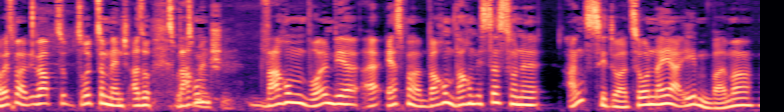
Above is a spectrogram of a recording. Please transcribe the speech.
Aber jetzt mal überhaupt zu, zurück zum Mensch. Also zum warum, Menschen. warum wollen wir äh, erstmal, warum, warum ist das so eine Angstsituation? Naja, eben, weil man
